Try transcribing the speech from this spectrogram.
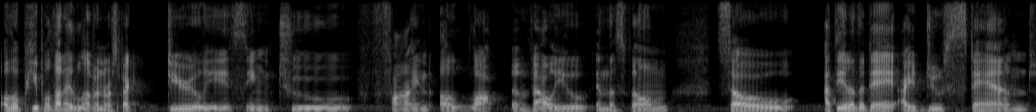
Although people that I love and respect dearly seem to find a lot of value in this film. So at the end of the day, I do stand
